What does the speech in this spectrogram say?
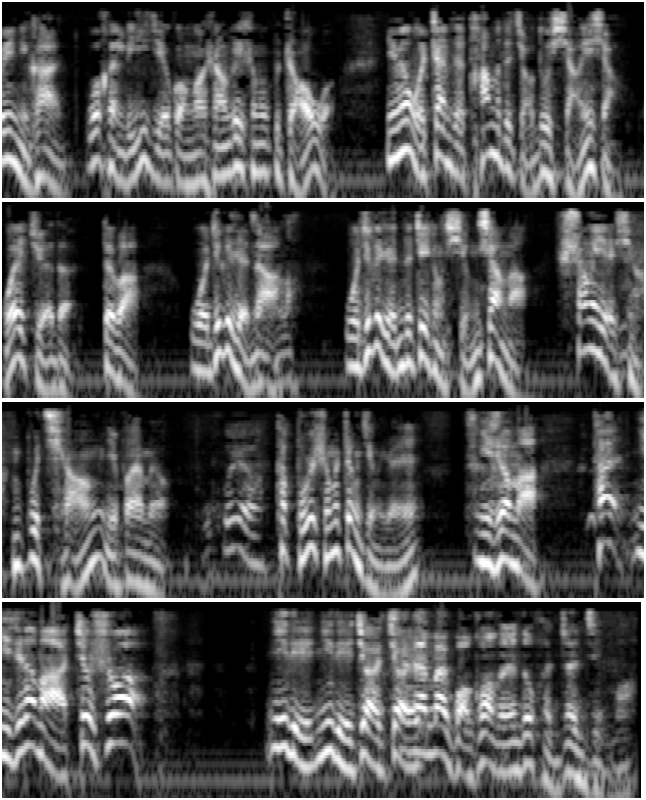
所以你看，我很理解广告商为什么不找我，因为我站在他们的角度想一想，我也觉得，对吧？我这个人呐、我这个人的这种形象啊，商业性不强，你发现没有？不会啊。他不是什么正经人，你知道吗？他你知道吗？就是说，你得你得叫叫现在卖广告的人都很正经吗？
